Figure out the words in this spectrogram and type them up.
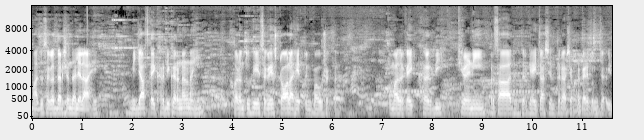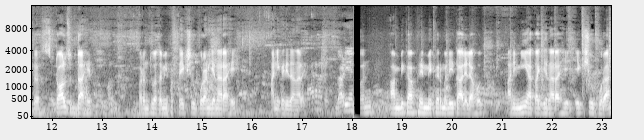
माझं सगळं दर्शन झालेलं आहे. मी जास्त काही खरेदी करणार नाही परंतु हे सगळे स्टॉल आहेत तुम्ही पाहू शकता. तुम्हाला जर काही खरेदी खेळणी प्रसाद जर घ्यायचा असेल तर अशा प्रकारे तुमच्या इथं स्टॉलसुद्धा आहेत. परंतु आता मी फक्त एक शिवपुराण घेणार आहे आणि घरी जाणार आहे. पण अंबिका फ्रेम मेकरमध्ये इथं आलेले आहोत आणि मी आता घेणार आहे एक शिवपुराण.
